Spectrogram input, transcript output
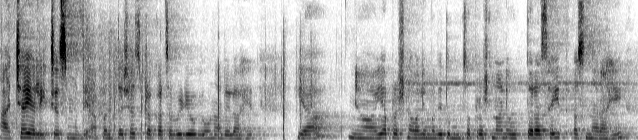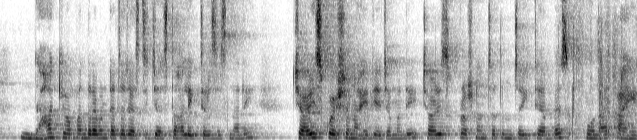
आजच्या या लेक्चर्समध्ये आपण तशाच प्रकारचा व्हिडिओ घेऊन आलेलो आहेत. या या प्रश्नावलीमध्ये तुमचा प्रश्न आणि उत्तरासहित असणार आहे. दहा किंवा पंधरा मिनटाचा जास्तीत जास्त हा लेक्चर्स असणार आहे. चाळीस क्वेश्चन आहेत याच्यामध्ये. चाळीस प्रश्नांचा तुमचा इथे अभ्यास होणार आहे.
